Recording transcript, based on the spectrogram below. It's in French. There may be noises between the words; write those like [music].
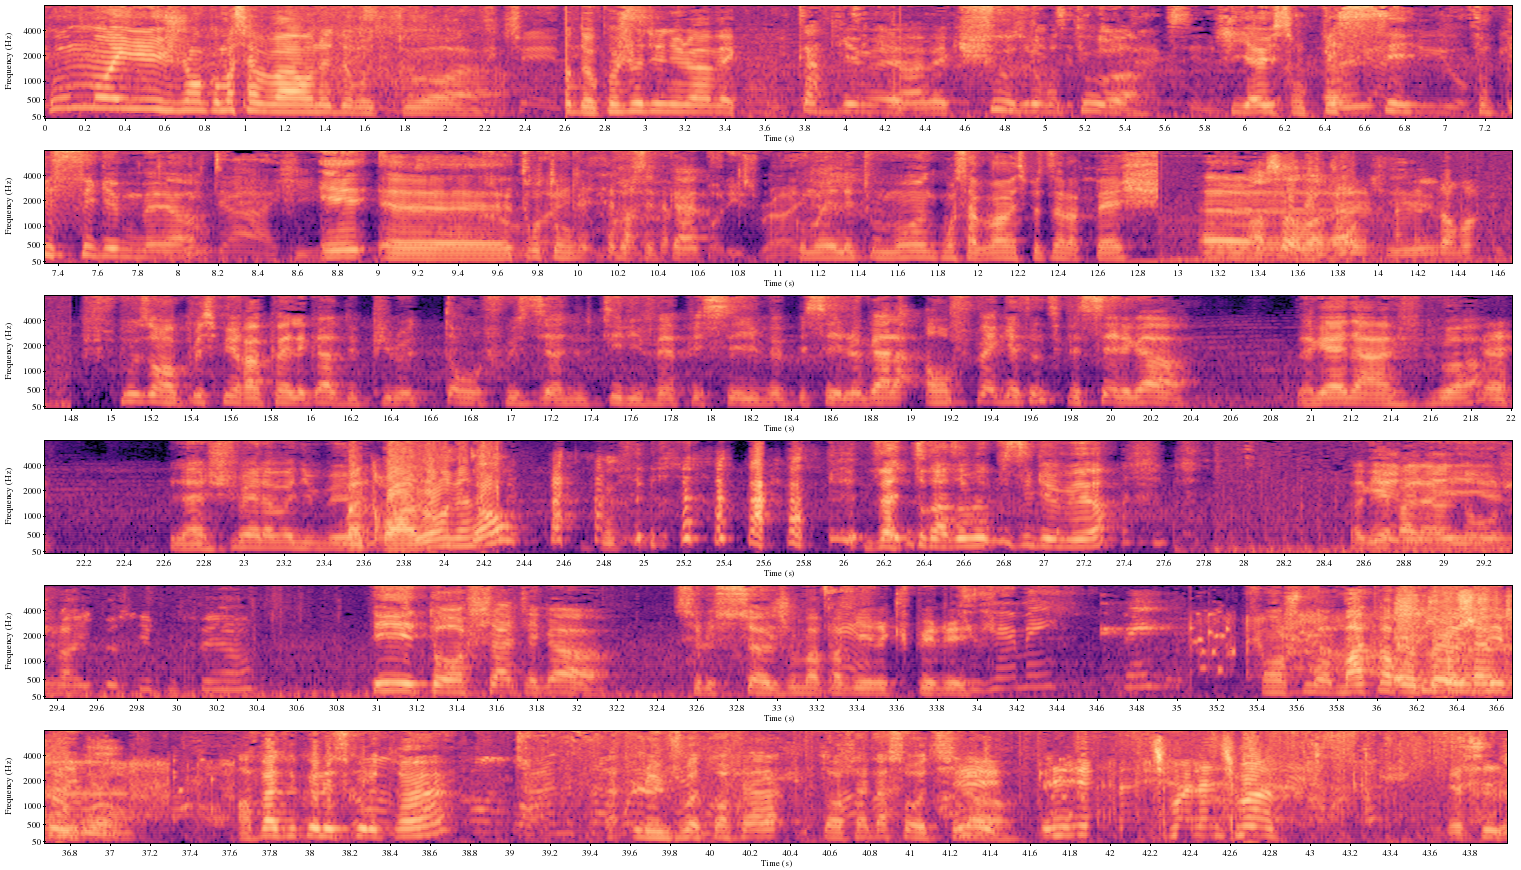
Comment il est les gens? Comment ça va? On est de retour. Donc aujourd'hui est là avec Card Gamer, avec Shoes le retour, qui a eu son PC, son PC Gamer, et euh, Tonton pour cette 4. Comment il est tout le monde? Comment ça va? Espèce de la pêche euh, Ah ça va, tranquille. Shoes en plus m'y rappelle les gars, depuis le temps je vous dis à nous, il un PC, il un PC. Le gars là enfin gâteau de PC les gars. Le gars il a la joie. La joie là-bas du meilleur. 23 ans, gars [laughs] 23 ans, même PC Gamer. Regarde là, il... Et Torchlight, les gars, c'est le seul jeu m'a pas bien récupéré. Franchement, m'attrape tout le GP. En fait, tu connais ce que le train Le joueur Torchlight l'a sorti là. Merci.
